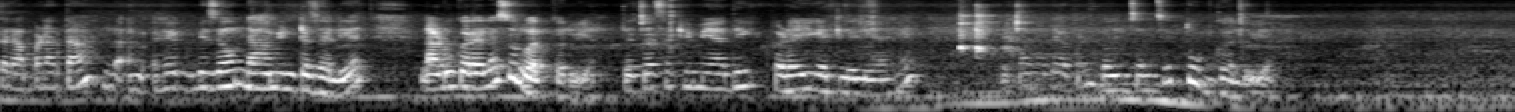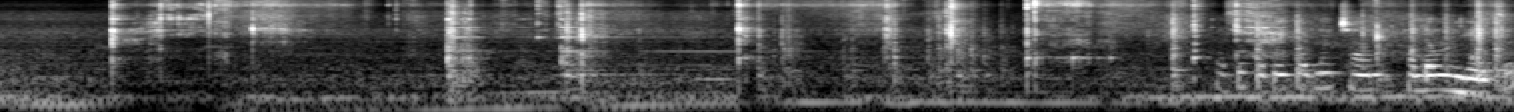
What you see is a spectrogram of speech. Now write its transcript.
तर आपण आता हे भिजवून दहा मिनटं झाली आहेत. लाडू करायला सुरुवात करूया. त्याच्यासाठी मी आधी कढई घेतलेली आहे. त्याच्यामध्ये आपण दोन चमचे तूप घालूया. असं सगळीकडनं छान हलवून घ्यायचं.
